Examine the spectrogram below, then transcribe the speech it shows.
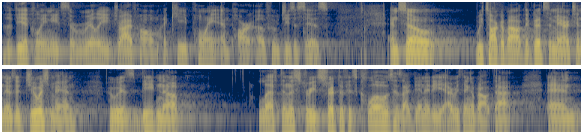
the vehicle he needs to really drive home a key point and part of who Jesus is. And so we talk about the Good Samaritan. There's a Jewish man who is beaten up, left in the street, stripped of his clothes, his identity, everything about that. And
